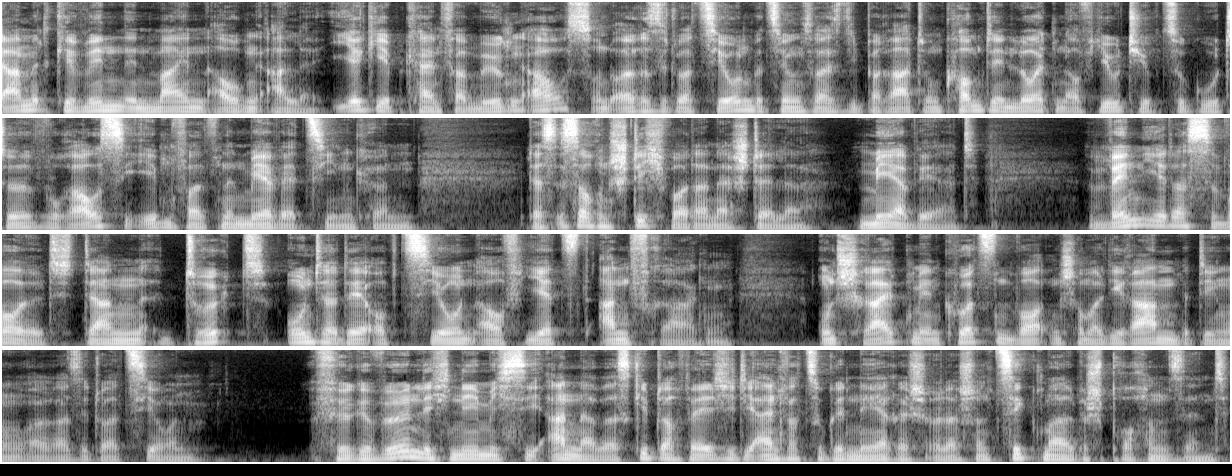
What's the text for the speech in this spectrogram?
Damit gewinnen in meinen Augen alle. Ihr gebt kein Vermögen aus und eure Situation bzw. die Beratung kommt den Leuten auf YouTube zugute, woraus sie ebenfalls einen Mehrwert ziehen können. Das ist auch ein Stichwort an der Stelle. Mehrwert. Wenn ihr das wollt, dann drückt unter der Option auf Jetzt anfragen und schreibt mir in kurzen Worten schon mal die Rahmenbedingungen eurer Situation. Für gewöhnlich nehme ich sie an, aber es gibt auch welche, die einfach zu generisch oder schon zigmal besprochen sind.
